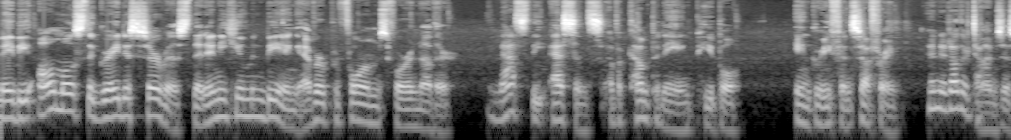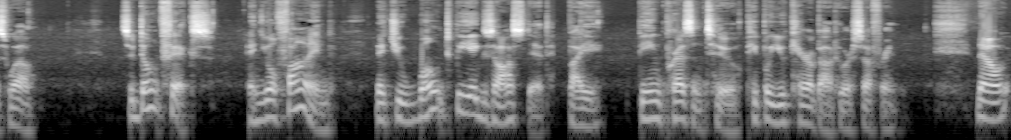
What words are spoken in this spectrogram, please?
may be almost the greatest service that any human being ever performs for another. And that's the essence of accompanying people in grief and suffering, and at other times as well. So don't fix, and you'll find that you won't be exhausted by being present to people you care about who are suffering. Now,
